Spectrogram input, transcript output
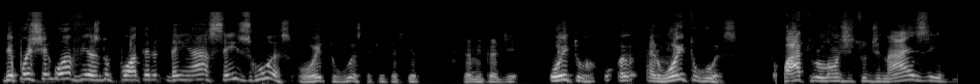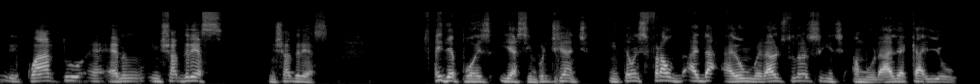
Depois chegou a vez do Potter ganhar seis ruas, oito ruas, está aqui, está escrito, para mim perdi. Oito, eram oito ruas, quatro longitudinais e, e quatro é, eram em xadrez, em xadrez. E depois, e assim por diante. Então, esse fraude, aí, aí o muralha de tudo é o seguinte: a muralha caiu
